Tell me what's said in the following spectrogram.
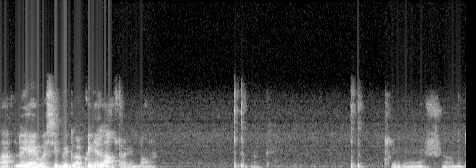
ah, lui è USB 2 quindi è l'altra che è buona creations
